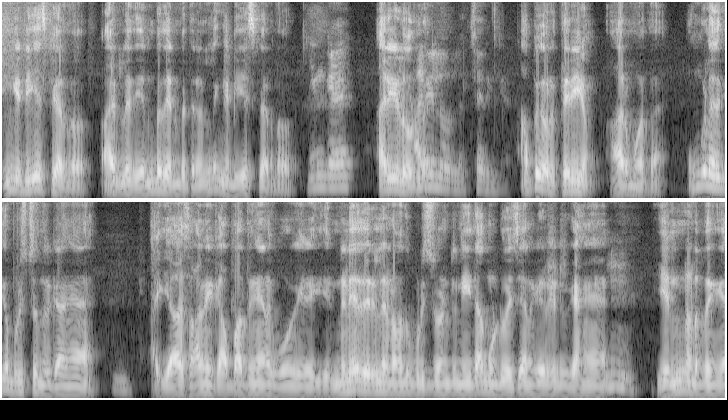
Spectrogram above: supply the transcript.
இங்கே டிஎஸ்பியாக இருந்தவர் ஆயிரத்தி தொள்ளாயிரத்தி எண்பது எண்பத்தி ரெண்டில் இங்கே டிஎஸ்பியாக இருந்தவர் எங்க அரியலூரில். அரியலூர்ல சரிங்க. அப்போ இவருக்கு தெரியும் ஆறுமுகத்தை உங்களை எதுக்கு பிடிச்சிட்டு வந்திருக்காங்க. ஐயா சாமி காப்பாத்துங்க எனக்கு என்னன்னே தெரியல என்ன வந்து பிடிச்சிட்டு வந்துட்டு நீ தான் கொண்டு வச்சேன்னு கேட்டுட்டு இருக்காங்க. என்ன நடந்துங்க?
